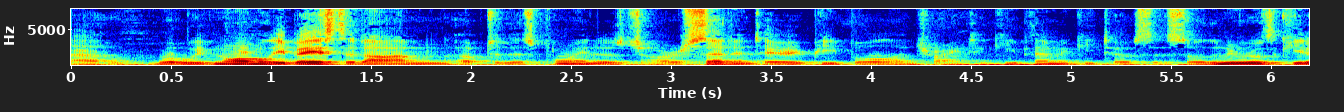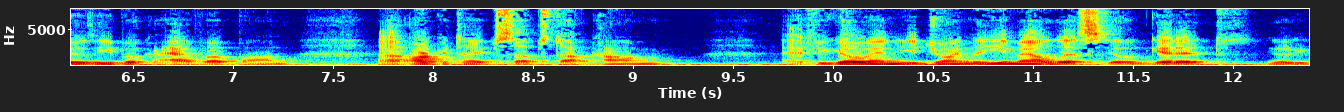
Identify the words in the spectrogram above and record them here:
uh, what we've normally based it on up to this point is our sedentary people and trying to keep them in ketosis. So the new rules of keto ebook I have up on uh, archetypesupps.com. If you go in, you join the email list, you'll get it. You'll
